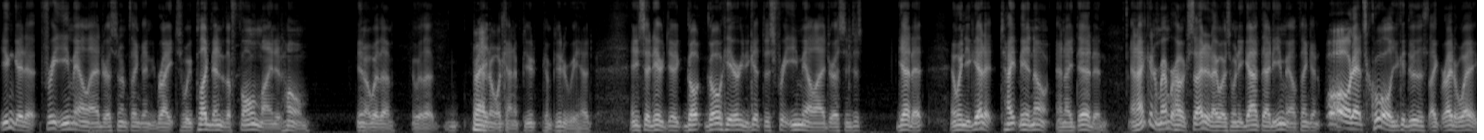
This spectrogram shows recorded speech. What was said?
you can get a free email address." And I'm thinking, right. So we plugged into the phone line at home, you know, with a with a I Right. don't know what kind of pu- computer we had, and he said, "Here, go go here. You get this free email address and just get it. And when you get it, type me a note." And I did, and and I can remember how excited I was when he got that email, thinking, "Whoa, that's cool! You could do this like right away."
